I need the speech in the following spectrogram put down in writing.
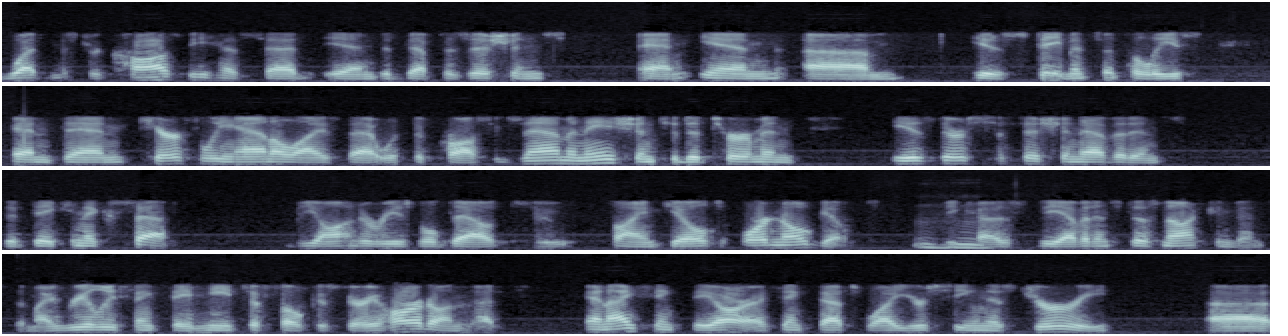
what Mr. Cosby has said in the depositions and in um, his statements to police, and then carefully analyze that with the cross examination to determine is there sufficient evidence that they can accept beyond a reasonable doubt to find guilt or no guilt mm-hmm. because the evidence does not convince them. I really think they need to focus very hard on that. And I think they are. I think that's why you're seeing this jury uh,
